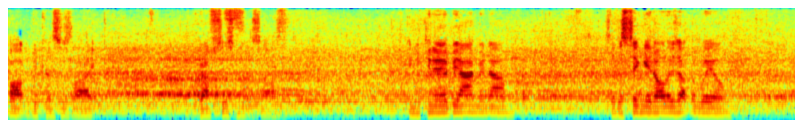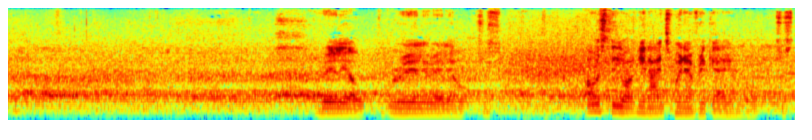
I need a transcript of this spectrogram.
partly because he's like Graf's just nuts off. And you can hear behind me now. So they're singing Ollie's at the wheel. Really hope, really, really hope. Just obviously you want United to win every game, but just,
